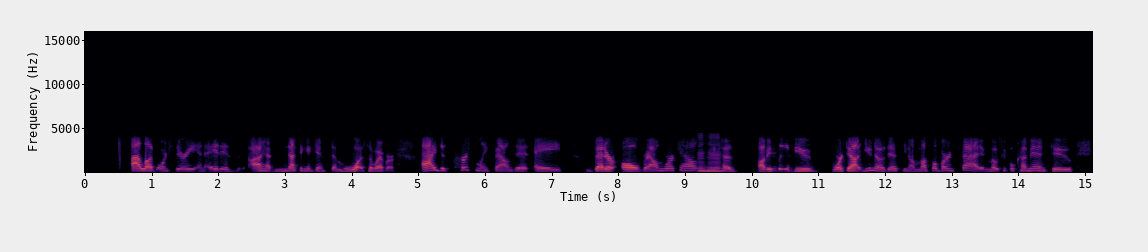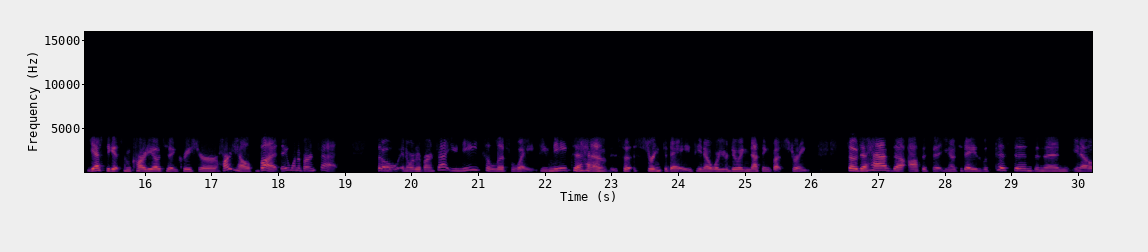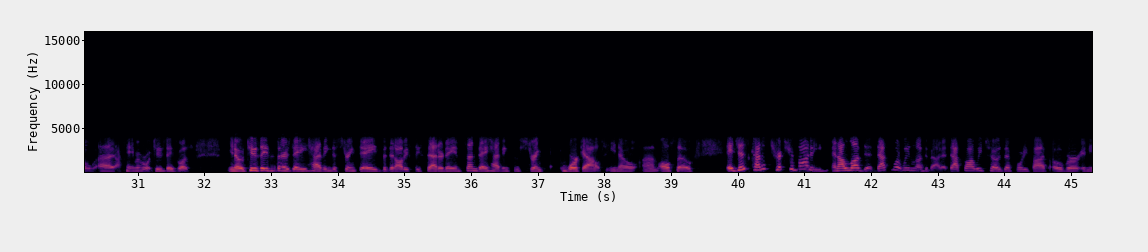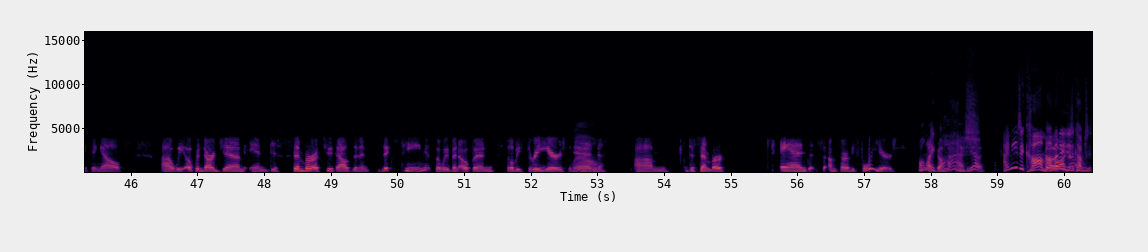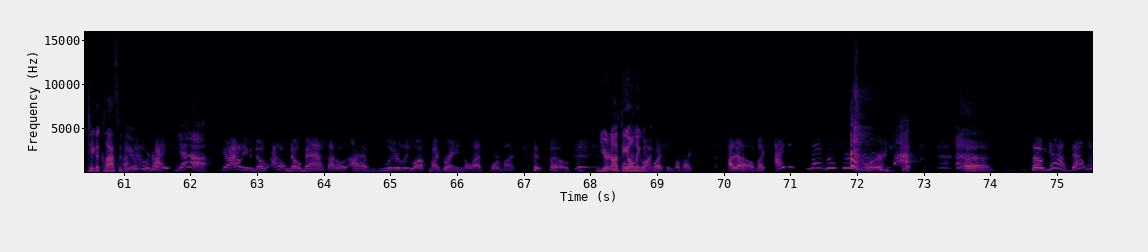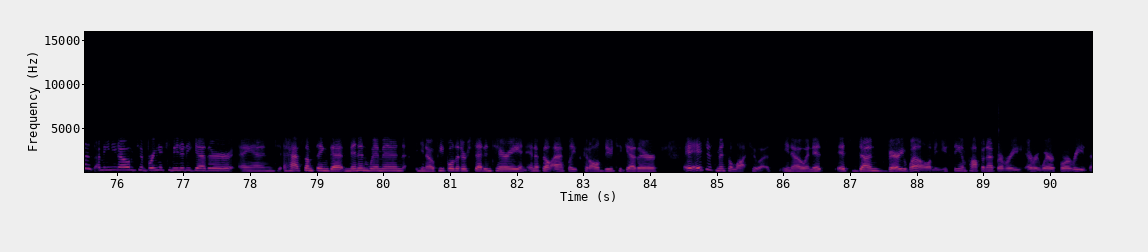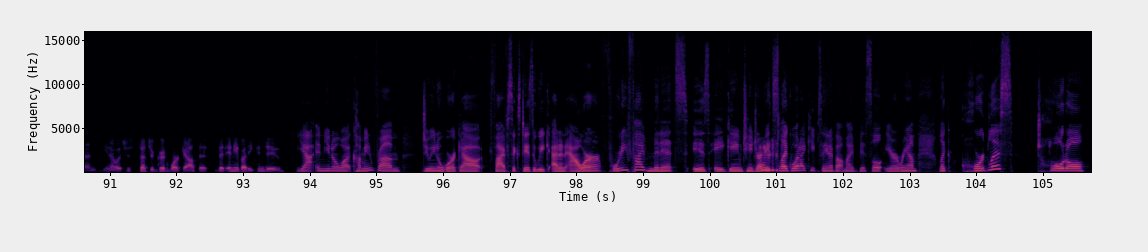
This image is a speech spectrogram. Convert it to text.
I love Orange Theory, and it is. I have nothing against them whatsoever. I just personally found it a better all round workout Mhm. because obviously, if you worked out, you know this. You know, muscle burns fat, and most people come in to yes to get some cardio to increase your heart health, but they want to burn fat. So, in order to burn fat, you need to lift weights. You need to have strength days, you know, where you're doing nothing but strength. So to have the opposite, you know, today's was Pistons, and then you know, uh, I can't remember what Tuesdays was. You know, Tuesdays and Thursday having the strength days, but then obviously Saturday and Sunday having some strength workouts. You know, um, also, it just kind of tricks your body, and I loved it. That's what we loved about it. That's why we chose F45 over anything else. Uh, we opened our gym in December of 2016, so we've been open. It'll be three years Wow. in um, December, and I'm sorry, it'll be four years. Oh my gosh, gosh. Yes. I need to come. So, I'm gonna need to come to take a class with I you. know, right? Yeah. Yeah, I don't even know. I don't know math. I don't. I have literally lost my brain in the last four months. so You're not the only one. Questions. I'm like, I know. I'm like, I'm just not real sure anymore. uh, so yeah, that was. I mean, you know, to bring a community together and have something that men and women, you know, people that are sedentary and NFL athletes could all do together. It, it just meant a lot to us, you know, and it's it's done very well. I mean, you see them popping up every everywhere for a reason. You know, it's just such a good workout that that anybody can do. Yeah. And you know what? Coming from doing a workout five, six days a week at an hour, 45 minutes is a game changer. It's like what I keep saying about my Bissell AirRam, like cordless, total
